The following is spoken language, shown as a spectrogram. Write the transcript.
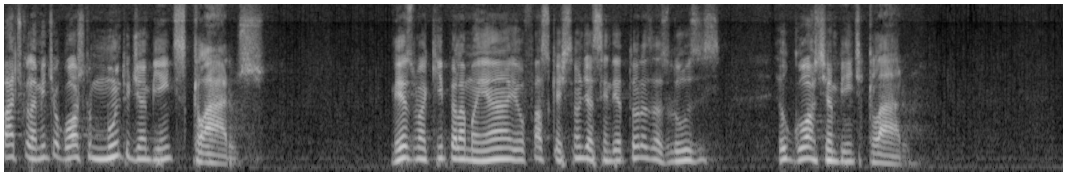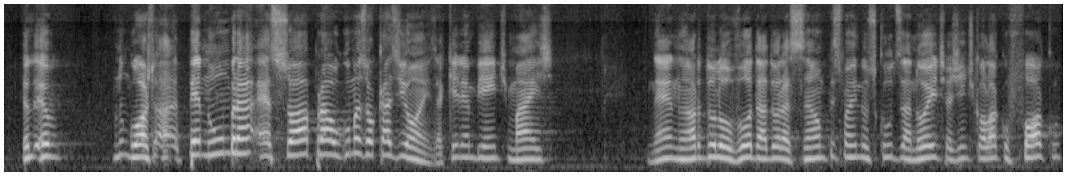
particularmente eu gosto muito de ambientes claros. Mesmo aqui pela manhã, eu faço questão de acender todas as luzes Eu gosto de ambiente claro. Eu, eu não gosto. A penumbra é só para algumas ocasiões, aquele ambiente mais. Né, na hora do louvor, da adoração, principalmente nos cultos à noite, a gente coloca o foco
